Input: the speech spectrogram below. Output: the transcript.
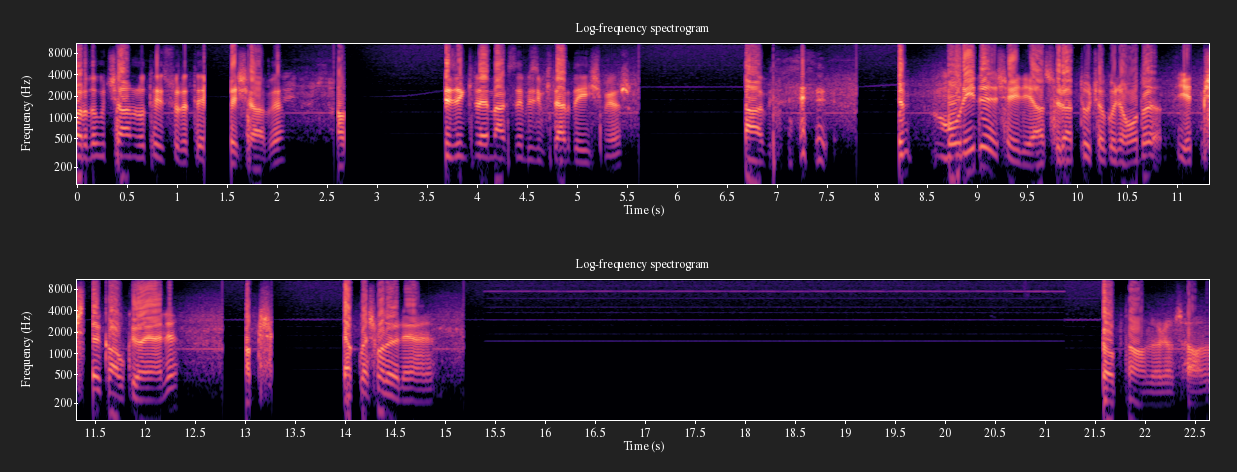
hocam. Orada uçağın rotayı sürati 5 abi. Sizinkilerin aksine bizimkiler değişmiyor. Abi. Moni de şeydi ya süratli uçak hocam. O da 70'te kalkıyor yani. 60. Yaklaşma da öyle yani. Yok tamam hocam sağ olun.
